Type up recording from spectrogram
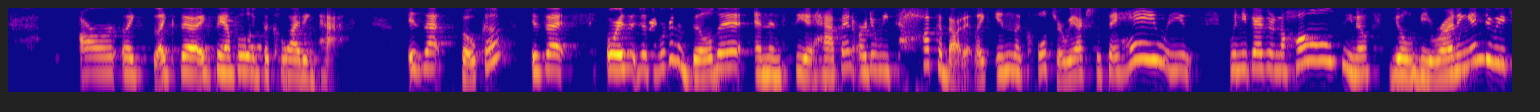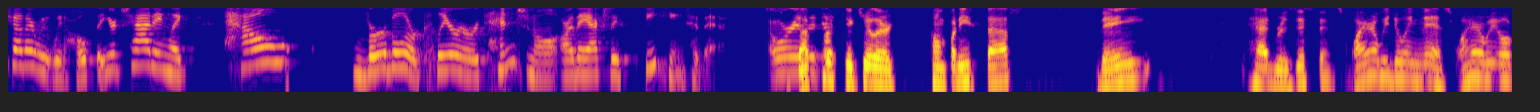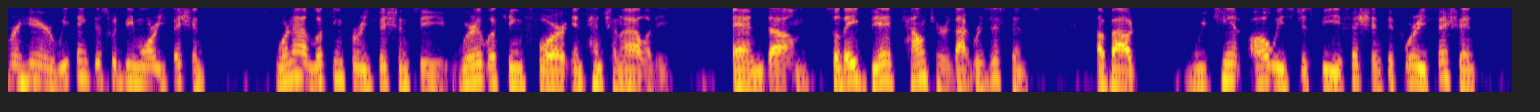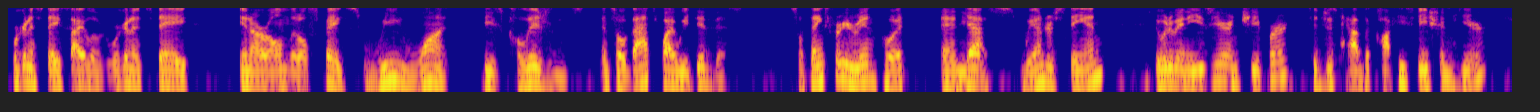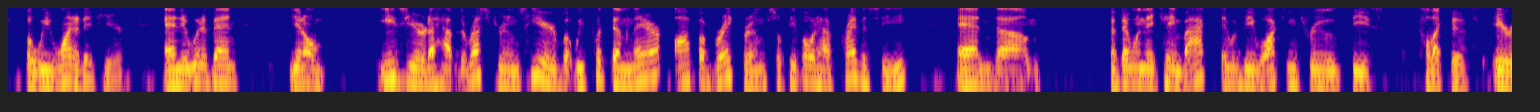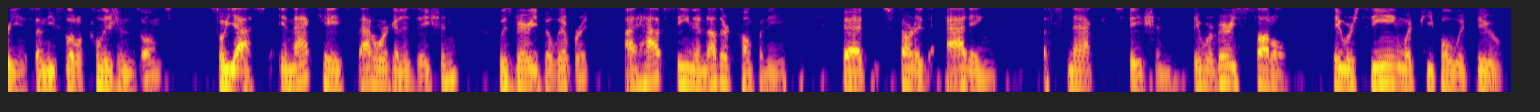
are like like the example of the colliding paths is that spoke of is that or is it just we're going to build it and then see it happen or do we talk about it? Like in the culture we actually say hey when you when you guys are in the halls you know you'll be running into each other. We, we hope that you're chatting. Like how verbal or clear or intentional are they actually speaking to this? Or is that it just- particular company staff they had resistance. Why are we doing this? Why are we over here? We think this would be more efficient we're not looking for efficiency we're looking for intentionality. And um, so they did counter that resistance about we can't always just be efficient. If we're efficient we're going to stay siloed. We're going to stay in our own little space. We want these collisions. And so that's why we did this. So thanks for your input. And yes we understand it would have been easier and cheaper to just have the coffee station here but we wanted it here. And it would have been you know, easier to have the restrooms here, but we put them there off a break room so people would have privacy. And, um, but then when they came back, they would be walking through these collective areas and these little collision zones. So, yes, in that case, that organization was very deliberate. I have seen another company that started adding a snack station. They were very subtle. They were seeing what people would do.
